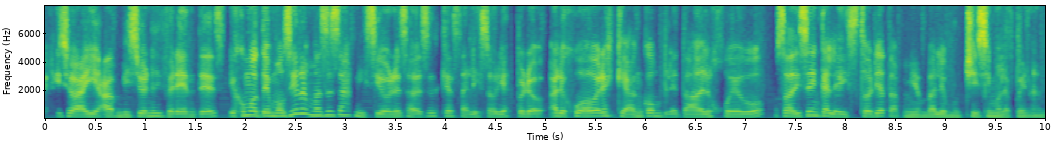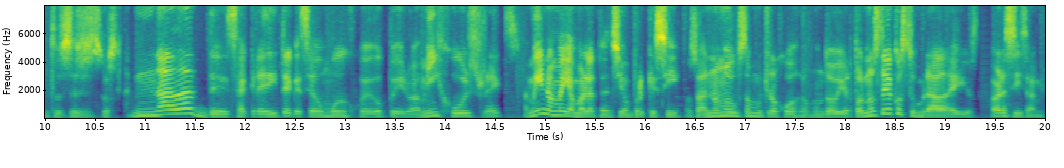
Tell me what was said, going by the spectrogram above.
edificio hay ah, misiones diferentes. Y es como te emocionan más esas misiones a veces que hasta la historia, pero a los jugadores que han completado el juego, o sea, dicen que la historia también vale muchísimo la pena. Entonces, o sea, nada desacredite que sea un buen juego, pero a mí Hulk Rex, a mí no me llamó la atención porque sí, o sea, no me gustan mucho los juegos de mundo abierto, no estoy acostumbrada a ellos. Ahora sí, Sammy,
